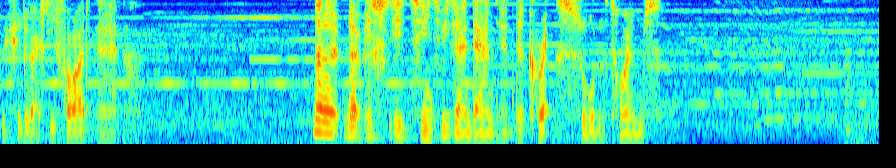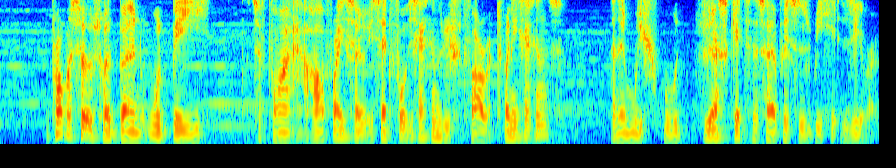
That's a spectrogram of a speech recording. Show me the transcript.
we should have actually fired at... No, no, no, it seems to be going down at the correct sort of times. The proper suicide burn would be to fire at halfway, so it said 40 seconds, we should fire at 20 seconds, and then we would just get to the surface as we hit zero.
